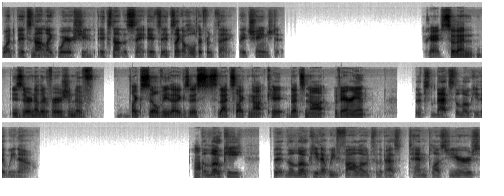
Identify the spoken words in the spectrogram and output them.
what it's not like where she. It's not the same. It's it's like a whole different thing. They changed it. Okay, so then is there another version of like Sylvie that exists that's like not K- that's not variant? That's that's the Loki that we know. Huh. The Loki the the Loki that we followed for the past 10 plus years,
